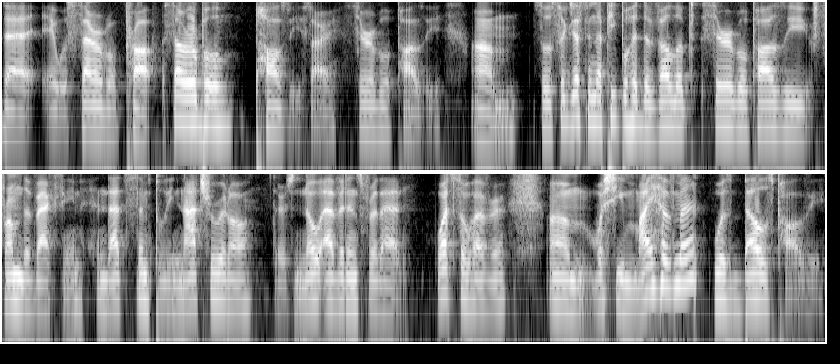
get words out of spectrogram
that it was cerebral pro- cerebral palsy. Sorry, cerebral palsy. Um, so suggesting that people had developed cerebral palsy from the vaccine, and that's simply not true at all. There's no evidence for that whatsoever. Um, what she might have meant was Bell's palsy,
